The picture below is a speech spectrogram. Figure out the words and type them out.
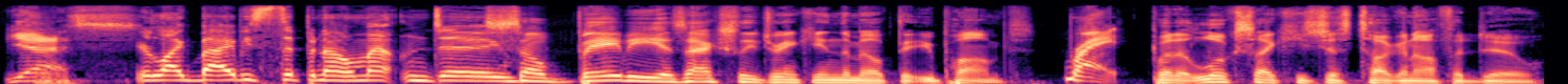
Yes. You're like baby sipping on Mountain Dew, So baby is actually drinking the milk that you pumped, right? but it looks like he's just tugging off a dew.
